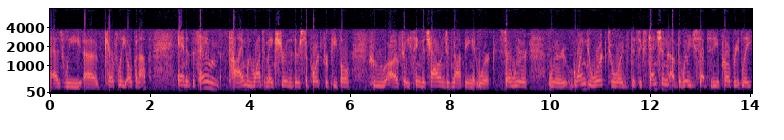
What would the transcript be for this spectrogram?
as we uh, carefully open up. And at the same time, we want to make sure that there's support for people who are facing the challenge of not being at work. So we're we're going to work towards this extension of the wage subsidy appropriately,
